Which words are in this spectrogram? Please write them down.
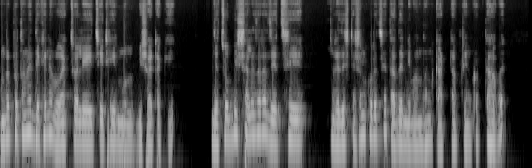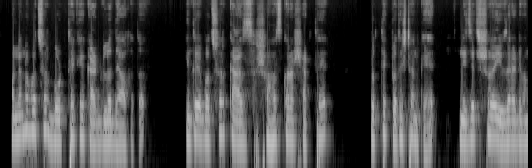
আমরা প্রথমে দেখে নেব অ্যাকচুয়ালি এই চিঠির মূল বিষয়টা কি। যে চব্বিশ সালে যারা জেছি রেজিস্ট্রেশন করেছে, তাদের নিবন্ধন কার্ডটা প্রিন্ট করতে হবে। অন্যান্য বছর বোর্ড থেকে কার্ডগুলো দেওয়া হতো। কিন্তু এবছর কাজ সহজ করার স্বার্থে প্রত্যেক প্রতিষ্ঠানকে নিজস্ব ইউজার আইডি এবং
